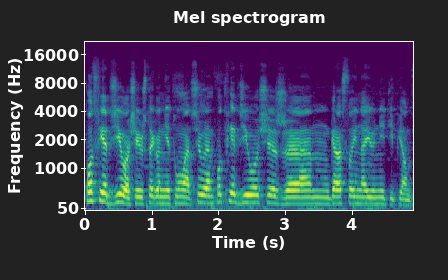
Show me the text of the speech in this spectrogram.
Potwierdziło się, już tego nie tłumaczyłem, potwierdziło się, że mm, gra stoi na Unity 5.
